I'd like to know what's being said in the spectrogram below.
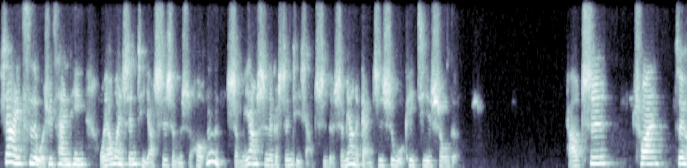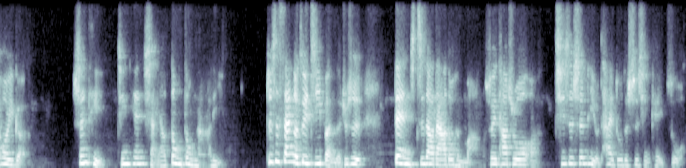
下一次我去餐厅，我要问身体要吃什么时候，嗯，什么样是那个身体想吃的，什么样的感知是我可以接收的。好吃穿，最后一个，身体今天想要动动哪里？这是三个最基本的，就是 Dan 知道大家都很忙，所以他说，呃。其实身体有太多的事情可以做，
